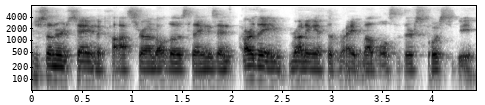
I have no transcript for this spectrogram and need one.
just understanding the costs around all those things and are they running at the right levels that they're supposed to be?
